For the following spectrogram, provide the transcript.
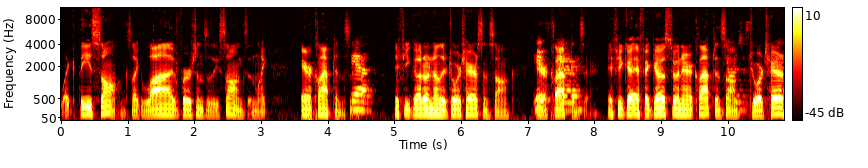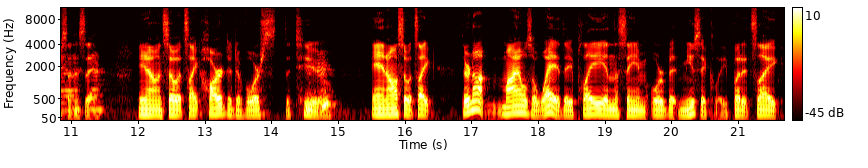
like these songs like live versions of these songs and like eric clapton's. Yeah. If you go to another george harrison song eric It's clapton's there. there if you go if it goes to an eric clapton song George george harrison is there yeah. you know and so it's like hard to divorce the 2 Mhm. and also it's like they're not miles away they play in the same orbit musically but it's like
